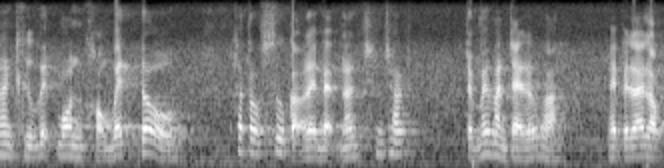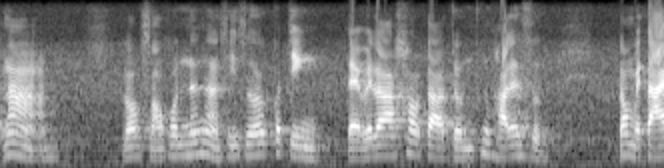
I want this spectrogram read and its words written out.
นั่นคือเวทมนต์ของเวทโต ถ้าต้องสู้กับอะไรแบบนั้นฉันชักจะไม่มั่นใจแล้วว่ะไม่เป็นไรหรอกหน้าลองสองคนนั้นน่ะซีซัวก็จริง แต่เวลาเข้าตาจนพึ่งพาได้สุด ต้องไปตาย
